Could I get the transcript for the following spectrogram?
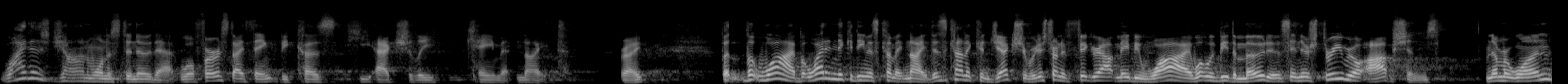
Why does John want us to know that? Well, first, I think because he actually came at night, right? But, but why? But why did Nicodemus come at night? This is kind of conjecture. We're just trying to figure out maybe why, what would be the motives. And there's three real options. Number one,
